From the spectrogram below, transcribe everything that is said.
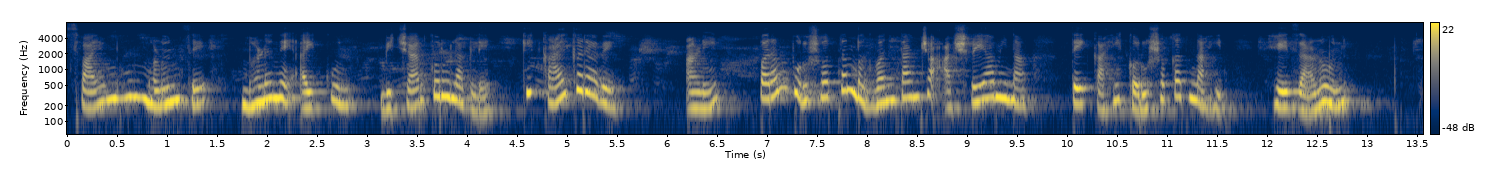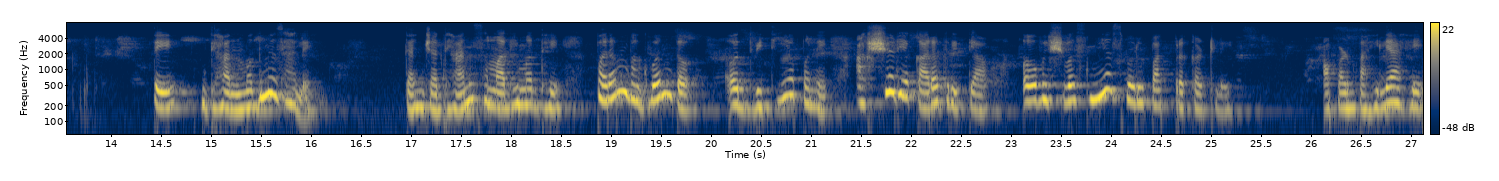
स्वयंभू म्हणूनचे म्हणणे ऐकून विचार करू लागले की काय करावे? आणि परमपुरुषोत्तम भगवंतांच्या आश्रयाविना ते काही करू शकत नाहीत हे जाणून ते ध्यानमग्न झाले. त्यांच्या ध्यान समाधीमध्ये परम भगवंत अद्वितीयपणे आश्चर्यकारकरित्या अविश्वसनीय स्वरूपात प्रकटले. आपण पाहिले आहे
